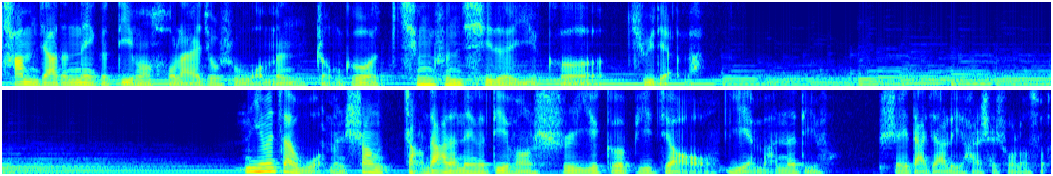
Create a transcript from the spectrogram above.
他们家的那个地方后来就是我们整个青春期的一个据点吧。因为在我们上长大的那个地方是一个比较野蛮的地方，谁打架厉害谁说了算，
